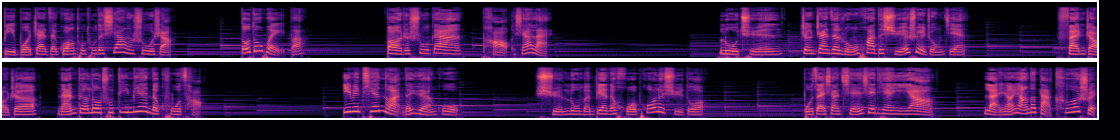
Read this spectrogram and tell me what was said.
比伯站在光秃秃的橡树上，抖抖尾巴，抱着树干跑下来。鹿群正站在融化的雪水中间，翻找着难得露出地面的枯草。因为天暖的缘故。驯鹿们变得活泼了许多，不再像前些天一样懒洋洋的打瞌睡。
